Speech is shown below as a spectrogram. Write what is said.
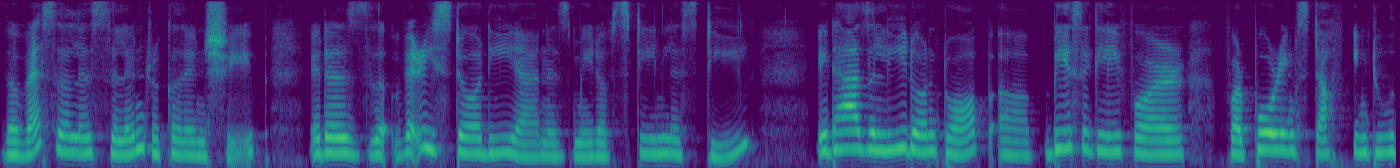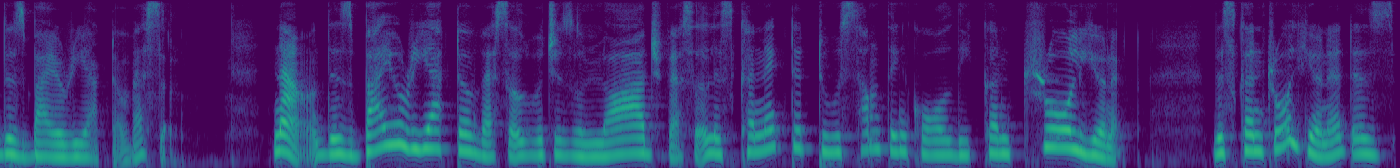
The vessel is cylindrical in shape. It is very sturdy and is made of stainless steel. It has a lid on top, uh, basically for, for pouring stuff into this bioreactor vessel. Now, this bioreactor vessel, which is a large vessel, is connected to something called the control unit. This control unit is,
